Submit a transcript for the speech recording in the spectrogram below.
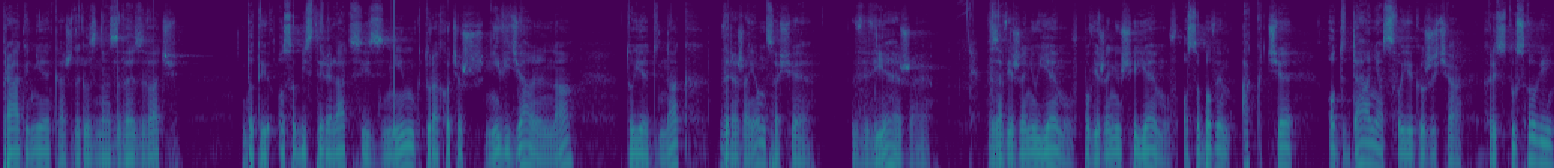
pragnie każdego z nas wezwać do tej osobistej relacji z Nim, która chociaż niewidzialna, to jednak wyrażająca się w wierze, w zawierzeniu Jemu, w powierzeniu się Jemu, w osobowym akcie oddania swojego życia Chrystusowi,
